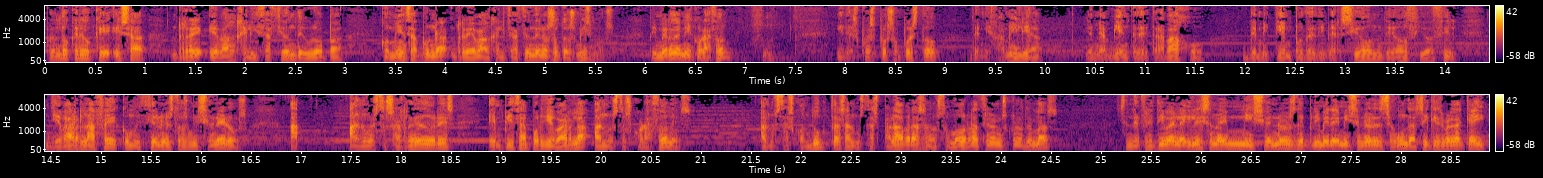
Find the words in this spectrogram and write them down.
Por lo tanto, creo que esa reevangelización de Europa comienza por una reevangelización de nosotros mismos. Primero de mi corazón y después, por supuesto, de mi familia, de mi ambiente de trabajo, de mi tiempo de diversión, de ocio, es decir, llevar la fe, como hicieron estos misioneros, a, a nuestros alrededores, empieza por llevarla a nuestros corazones, a nuestras conductas, a nuestras palabras, a nuestro modo de relacionarnos con los demás. En definitiva, en la Iglesia no hay misioneros de primera y misioneros de segunda. Sí que es verdad que hay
